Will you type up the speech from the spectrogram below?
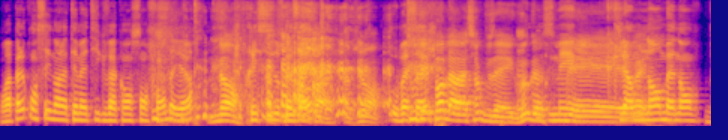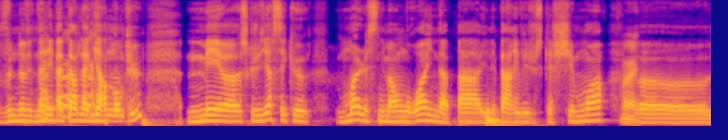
On va pas le conseiller dans la thématique vacances enfants d'ailleurs. Non, Je précise au absolument passage. pas, absolument. Au Tout passage. dépend de la relation que vous avez avec vos gosses. Mais, Mais, clairement, ouais. non, bah non, vous n'allez pas perdre la garde non plus. Mais euh, ce que je veux dire, c'est que moi, le cinéma hongrois, il n'a pas, il n'est pas arrivé jusqu'à chez moi, Ouais. euh,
